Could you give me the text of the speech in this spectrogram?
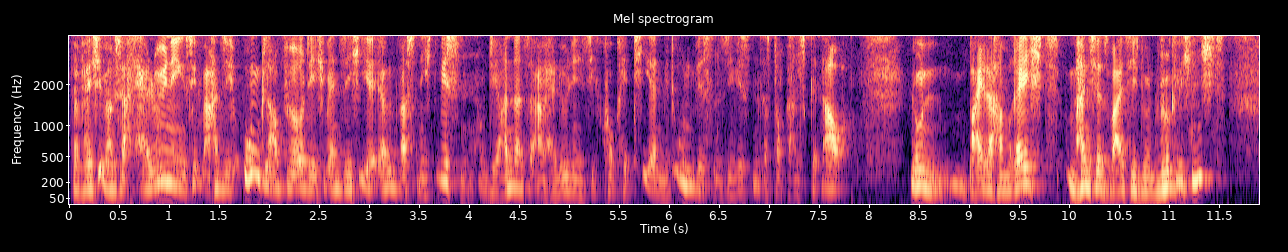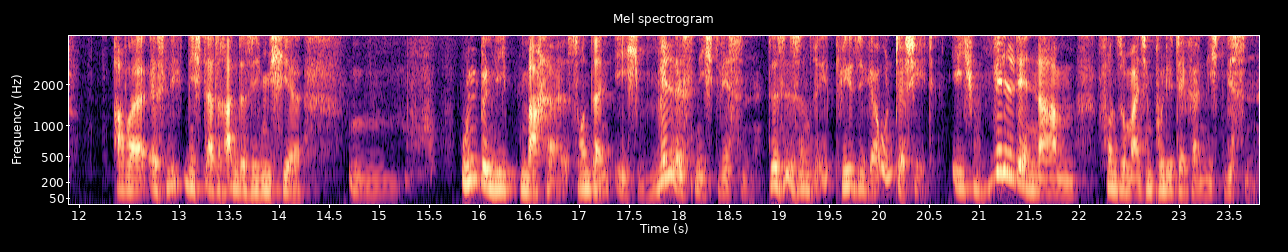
da werde ich immer gesagt, Herr Lüning, Sie machen sich unglaubwürdig, wenn Sie hier irgendwas nicht wissen. Und die anderen sagen, Herr Lüning, Sie kokettieren mit Unwissen, Sie wissen das doch ganz genau. Nun, beide haben recht, manches weiß ich nun wirklich nicht, aber es liegt nicht daran, dass ich mich hier hm, unbeliebt mache, sondern ich will es nicht wissen. Das ist ein riesiger Unterschied. Ich will den Namen von so manchen Politikern nicht wissen.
